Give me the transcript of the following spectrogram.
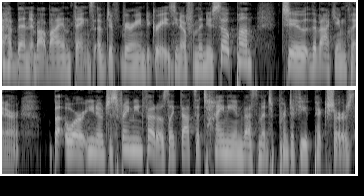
have been about buying things of different varying degrees, you know, from the new soap pump to the vacuum cleaner, but, or, you know, just framing photos. Like that's a tiny investment to print a few pictures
